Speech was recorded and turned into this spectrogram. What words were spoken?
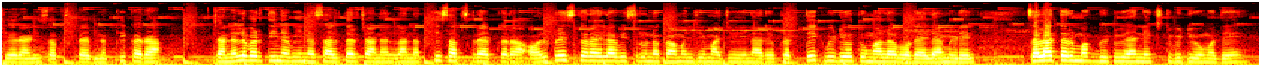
शेअर आणि सबस्क्राईब नक्की करा. चॅनलवरती नवीन असाल तर चॅनलला नक्की सबस्क्राईब करा. ऑल प्रेस करायला विसरू नका म्हणजे माझे येणारे प्रत्येक व्हिडिओ तुम्हाला बघायला मिळेल. चला तर मग भेटूया नेक्स्ट व्हिडिओमध्ये.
